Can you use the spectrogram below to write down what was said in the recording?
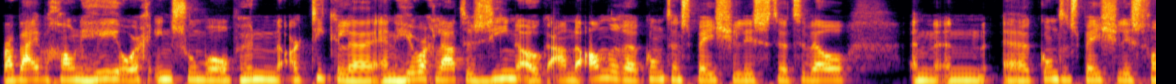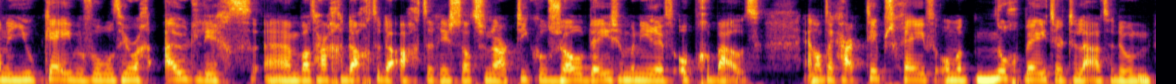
waarbij we gewoon heel erg inzoomen op hun artikelen en heel erg laten zien ook aan de andere content specialisten, terwijl een, een uh, content specialist van de UK bijvoorbeeld heel erg uitlicht um, wat haar gedachte erachter is, dat ze een artikel zo op deze manier heeft opgebouwd. En dat ik haar tips geef om het nog beter te laten doen.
